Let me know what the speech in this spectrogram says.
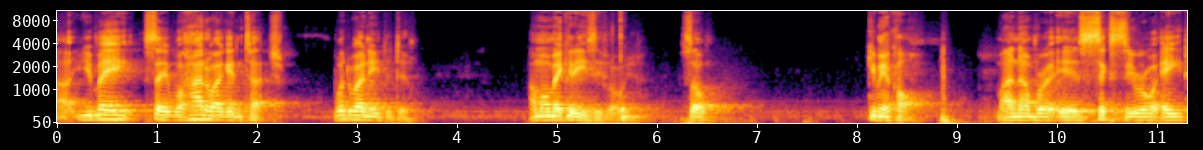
uh, you may say, Well, how do I get in touch? What do I need to do? I'm going to make it easy for you. So give me a call. My number is 608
